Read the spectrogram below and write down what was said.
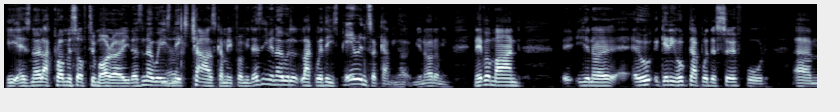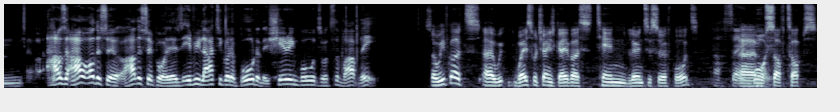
he has no like promise of tomorrow. He doesn't know where his next child's coming from. He doesn't even know like whether his parents are coming home. You know what I mean? Never mind, you know, getting hooked up with a surfboard. Um, how's how are the sur- how the surfboard? Has every latie got a board? Are they're sharing boards? What's the vibe there? So we've got uh, Waves for Change gave us ten learn to surf boards, um, soft tops,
